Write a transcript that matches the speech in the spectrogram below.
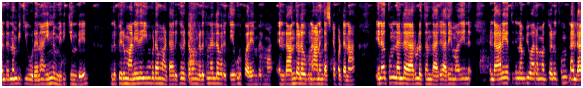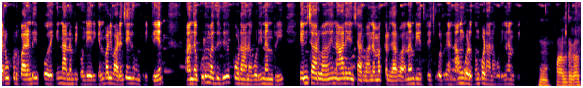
என்ற நம்பிக்கையோட நான் இன்னும் இருக்கின்றேன். அந்த பெருமான் எதையும் விட மாட்டாரு. கேட்டவங்களுக்கு நல்ல வரத்தையே கொடுப்பாரு என் பெருமான். அந்த அளவுக்கு நானும் கஷ்டப்பட்டேனா? எனக்கும் நல்ல அருளை தந்தாரு. அதே மாதிரி என் ஆலயத்துக்கு நம்பி வர மக்களுக்கும் நல்ல அருள் கொடுப்பாருன்னு இப்போதைக்கு நான் நம்பிக்கொண்டே இருக்கேன். வழிபாடும் செய்து கொண்டிருக்கிறேன். அந்த குடும்பத்துக்கு கோடான கோடி நன்றி. என் சார்பாக என் ஆலயம் சார்பான மக்கள் சார்பாக நன்றியை தெரிவித்துக் கொள்கிறேன். உங்களுக்கும் கோடான கோடி நன்றி. வாழ்த்துக்கள்.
